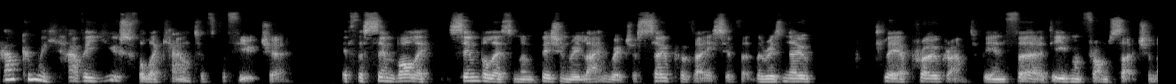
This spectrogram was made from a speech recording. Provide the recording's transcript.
How can we have a useful account of the future if the symbolic symbolism and visionary language are so pervasive that there is no clear program to be inferred, even from such an,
